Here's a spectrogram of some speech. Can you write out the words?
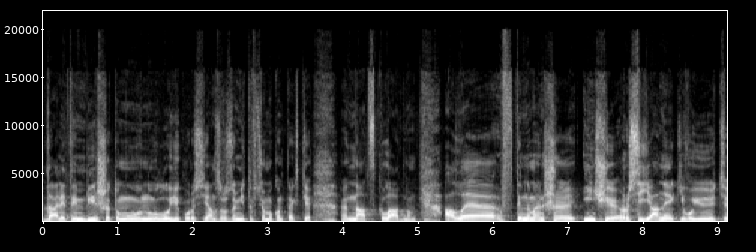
далі тим більше. Тому ну логіку росіян зрозуміти в цьому контексті е, надскладно. Але тим не менше, інші росіяни, які воюють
